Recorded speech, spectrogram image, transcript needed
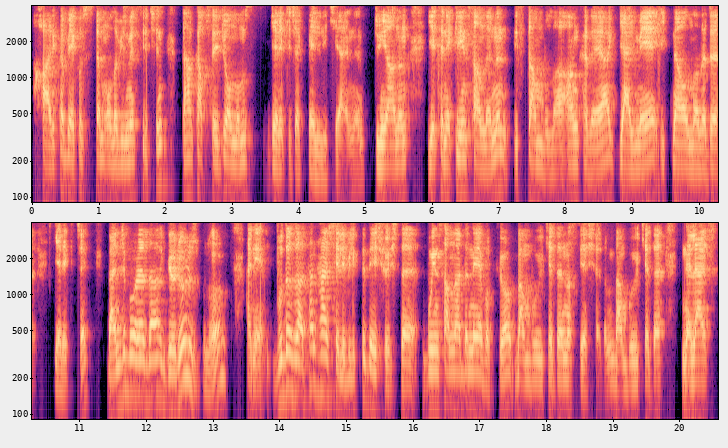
harika bir ekosistem olabilmesi için daha kapsayıcı olmamız gerekecek belli ki yani. Dünyanın yetenekli insanların İstanbul'a, Ankara'ya gelmeye ikna olmaları gerekecek. Bence bu arada görüyoruz bunu. Hani bu da zaten her şeyle birlikte değişiyor. İşte bu insanlar da neye bakıyor? Ben bu ülkede nasıl yaşarım? Ben bu ülkede neler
